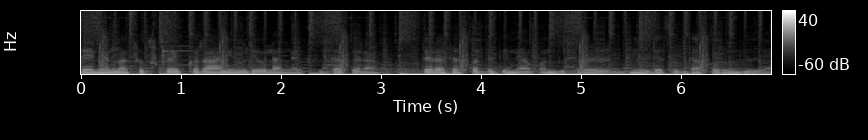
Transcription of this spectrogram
चॅनलला सबस्क्राईब करा आणि व्हिडिओला लाईकसुद्धा करा. तर अशाच पद्धतीने आपण दुसरं व्हिडिओसुद्धा करून घेऊया.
